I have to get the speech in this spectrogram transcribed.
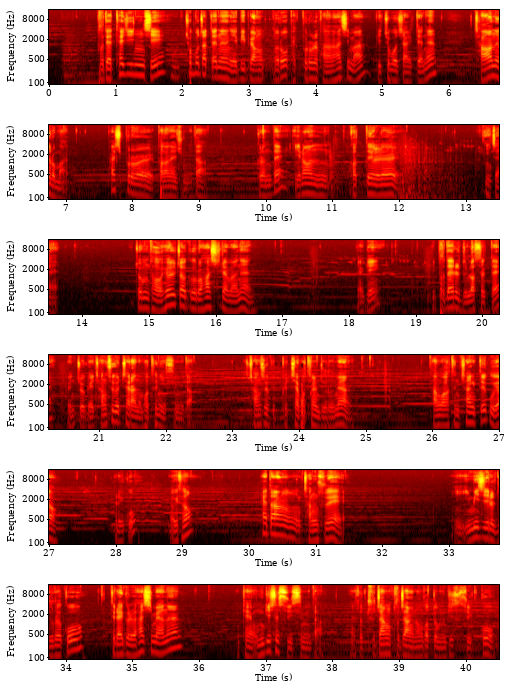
부대 퇴진 시 초보자 때는 예비병으로 100%를 반환하지만 비초보자 할 때는 자원으로만 80%를 반환해 줍니다. 그런데 이런 것들을 이제 좀 더 효율적으로 하시려면은 여기 이 부대를 눌렀을 때 왼쪽에 장수 교체라는 버튼이 있습니다. 장수 교체 버튼을 누르면 다음과 같은 창이 뜨고요. 그리고 여기서 해당 장수의 이 이미지를 누르고 드래그를 하시면은 이렇게 옮기실 수 있습니다. 그래서 주장, 부장 이런 것도 옮기실 수 있고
